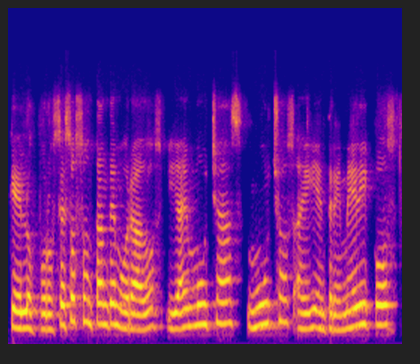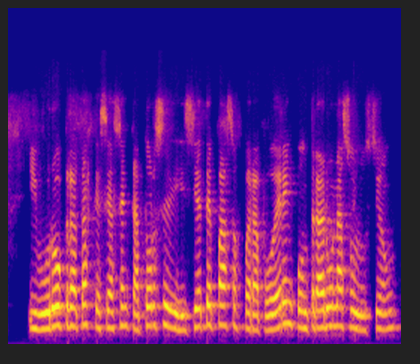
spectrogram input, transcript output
que los procesos son tan demorados y hay muchas, muchos ahí entre médicos, y burócratas que se hacen 14, 17 pasos para poder encontrar una solución.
